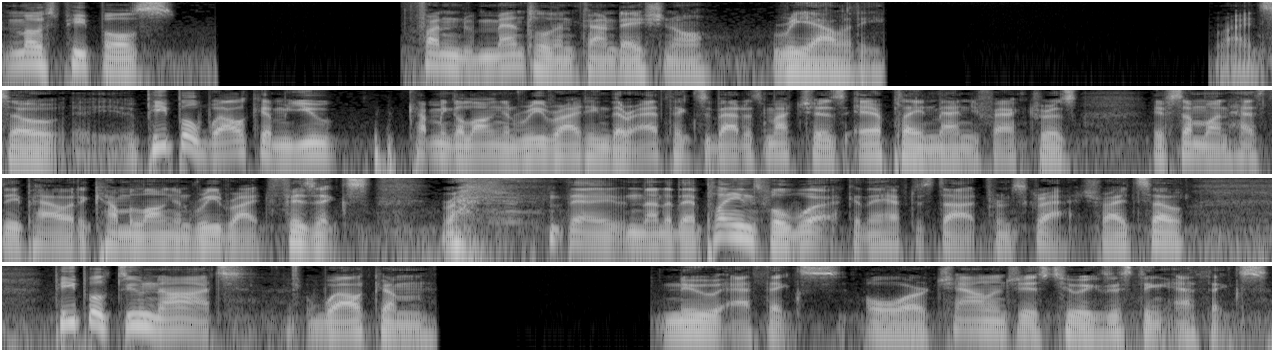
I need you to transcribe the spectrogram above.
most people's fundamental and foundational reality. Right? So uh, people welcome you coming along and rewriting their ethics about as much as airplane manufacturers, if someone has the power to come along and rewrite physics, right? they, none of their planes will work and they have to start from scratch, right? So people do not welcome new ethics or challenges to existing ethics.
